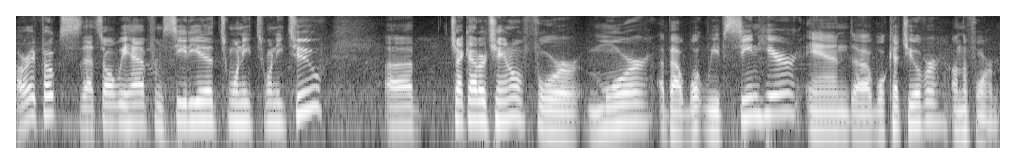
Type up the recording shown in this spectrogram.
All right, folks, that's all we have from CEDIA 2022. Uh, check out our channel for more about what we've seen here, and uh, we'll catch you over on the forum.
